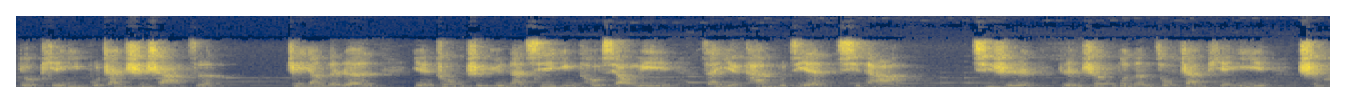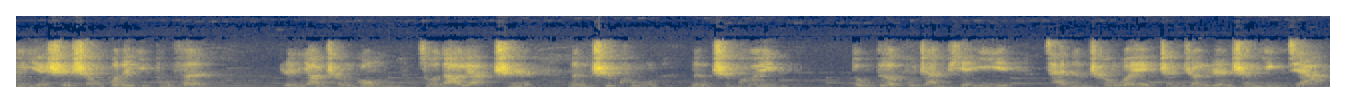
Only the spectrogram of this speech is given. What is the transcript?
有便宜不占是傻子。这样的人眼中只于那些蝇头小利，再也看不见其他。其实，人生不能总占便宜。吃亏也是生活的一部分。人要成功，做到两吃，能吃苦，能吃亏，懂得不占便宜，才能成为真正人生赢家。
